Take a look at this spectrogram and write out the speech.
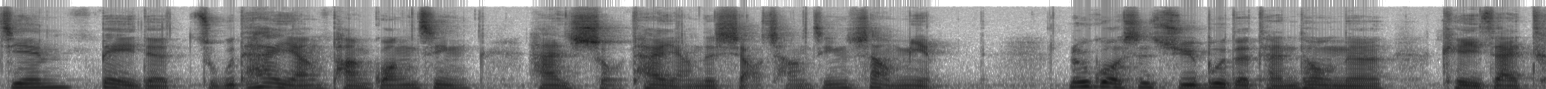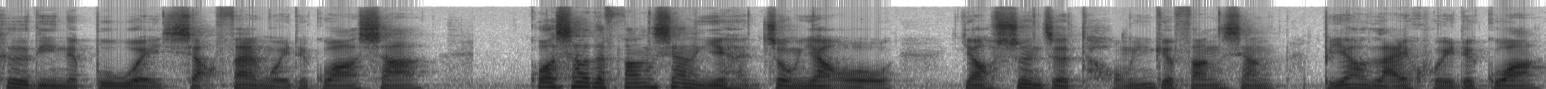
肩、背的足太阳膀胱经和手太阳的小肠经上面。如果是局部的疼痛呢，可以在特定的部位小范围的刮痧。刮痧的方向也很重要哦，要顺着同一个方向，不要来回的刮，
